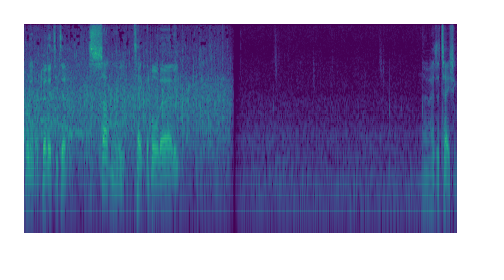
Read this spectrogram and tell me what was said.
brilliant ability to suddenly take the ball early. No hesitation.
